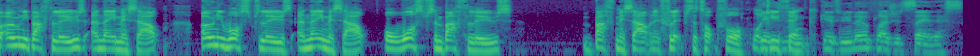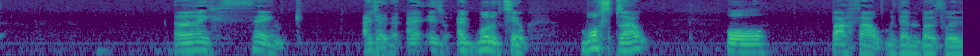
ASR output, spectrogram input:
only Bath lose and they miss out. Only Wasps lose and they miss out. Or Wasps and Bath lose, Bath miss out and it flips the top four. What do you Gives- think? Gives me no pleasure to say this. I think I don't know. It's one of two: Wasps out or Bath out with them both lo-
